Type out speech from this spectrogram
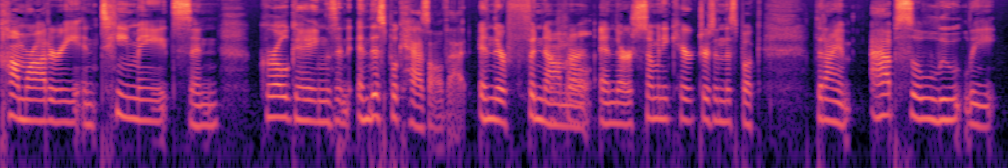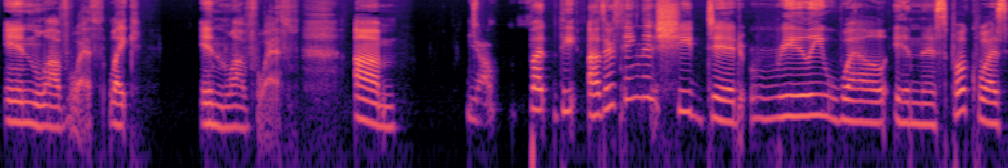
camaraderie and teammates and girl gangs and, and this book has all that and they're phenomenal sure. and there are so many characters in this book that i am absolutely in love with like in love with um Yep. but the other thing that she did really well in this book was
